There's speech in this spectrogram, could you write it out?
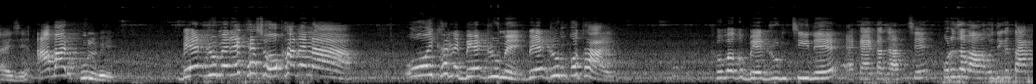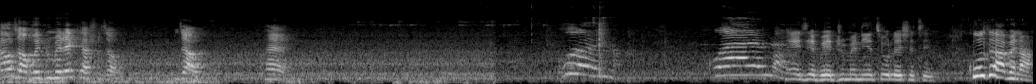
এই যে, আবার খুলবে। বেডরুমে রেখে আসো ওখানে না। ওইখানে বেডরুমে। বেডরুম কোথায়? সৌভাগ্য বেডরুম চিনে, একা একা যাচ্ছে। পরে যাবা, ওইদিকে তাকাও, যাও, বেডরুমে রেখে আসো, যাও। যাও। হ্যাঁ। এই যে বেডরুমে নিয়ে চলে এসেছে। খুলতে হবে না,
